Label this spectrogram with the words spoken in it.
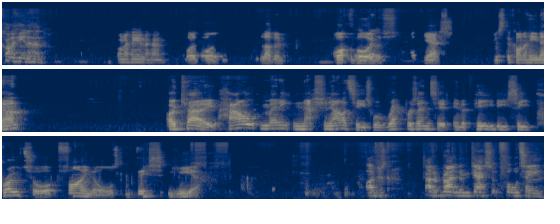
Conor Heneghan. On a Heneghan. What a boy. Love him. What a boy. Yes. Mr. Conor Heneghan. Okay. How many nationalities were represented in the PDC Pro Tour finals this year? I just had a random guess at 14.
